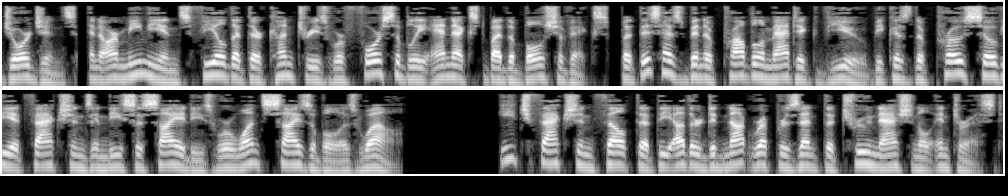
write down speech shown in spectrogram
Georgians, and Armenians feel that their countries were forcibly annexed by the Bolsheviks, but this has been a problematic view because the pro-Soviet factions in these societies were once sizable as well. Each faction felt that the other did not represent the true national interest.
